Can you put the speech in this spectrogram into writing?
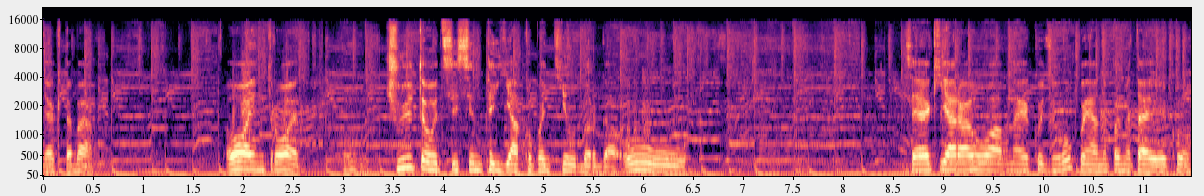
Як тебе. О, інтроїд. Чуєте оці синти Якоба Тілберга? Оу. Це як я реагував на якусь групу, я не пам'ятаю яку.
